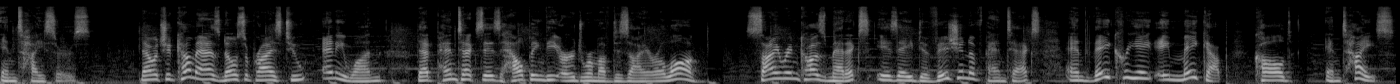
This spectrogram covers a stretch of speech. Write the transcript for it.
enticers. Now, it should come as no surprise to anyone that Pentex is helping the Urge Wyrm of Desire along. Siren Cosmetics is a division of Pentex, and they create a makeup called Entice.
